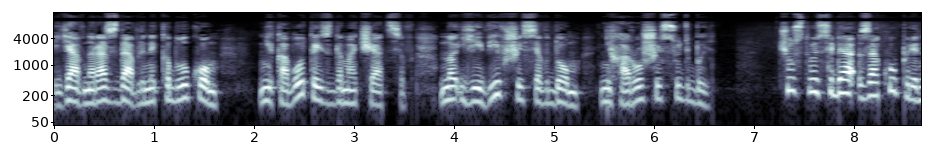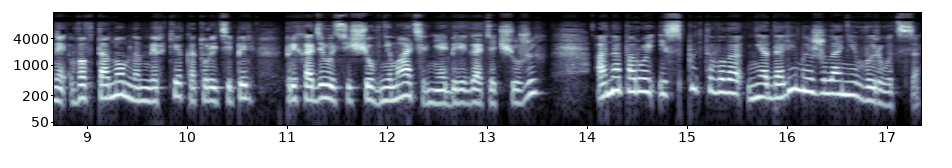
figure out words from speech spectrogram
явно раздавленный каблуком не кого-то из домочадцев, но явившийся в дом нехорошей судьбы. Чувствуя себя закупоренной в автономном мирке, который теперь приходилось еще внимательнее оберегать от чужих, она порой испытывала неодолимое желание вырваться,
